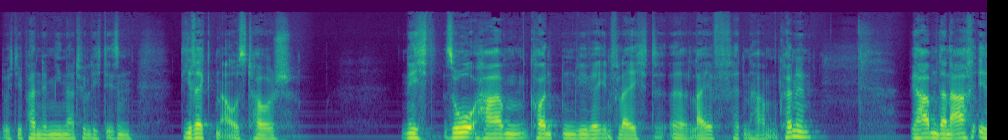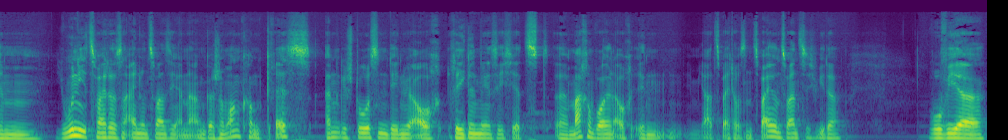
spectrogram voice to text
durch die Pandemie natürlich diesen direkten Austausch nicht so haben konnten, wie wir ihn vielleicht äh, live hätten haben können. Wir haben danach im Juni 2021 einen Engagementkongress angestoßen, den wir auch regelmäßig jetzt äh, machen wollen, auch in, im Jahr 2022 wieder, wo wir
